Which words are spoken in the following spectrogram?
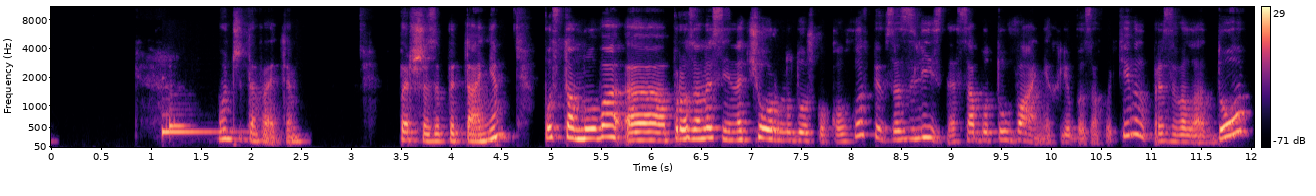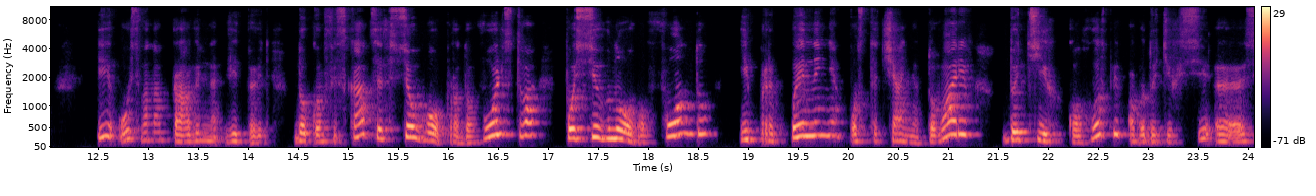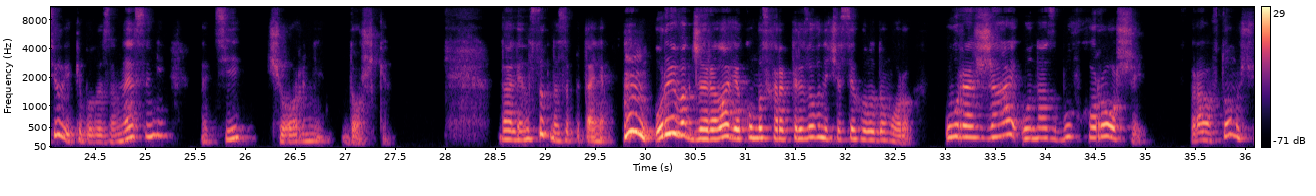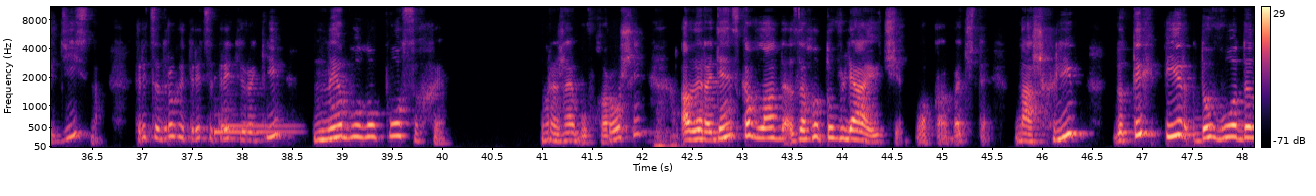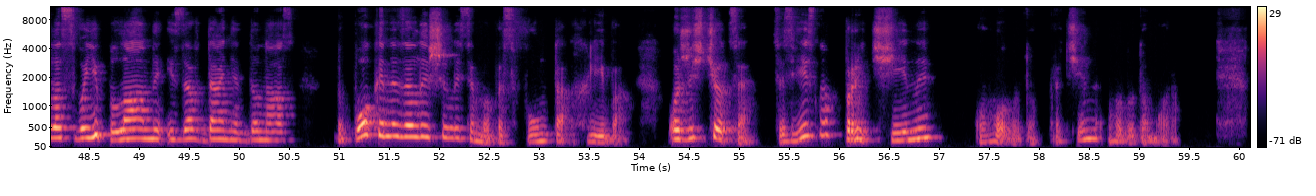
Отже, давайте. Перше запитання. Постанова е, про занесення на чорну дошку колгоспів за злісне саботування хлібозаготівель призвела до, і ось вона правильна відповідь, до конфіскації всього продовольства, посівного фонду і припинення постачання товарів до тих колгоспів або до тих е, сіл, які були занесені на ці чорні дошки. Далі, наступне запитання. Уривок джерела, в якому схарактеризовані часи голодомору. Урожай у нас був хороший. Справа в тому, що дійсно 32-33 роки не було посухи. Урожай був хороший, але радянська влада, заготовляючи, ока, бачите, наш хліб, до тих пір доводила свої плани і завдання до нас, допоки не залишилися ми без фунта хліба. Отже, що це? Це, звісно, причини голоду, причини голодомору.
